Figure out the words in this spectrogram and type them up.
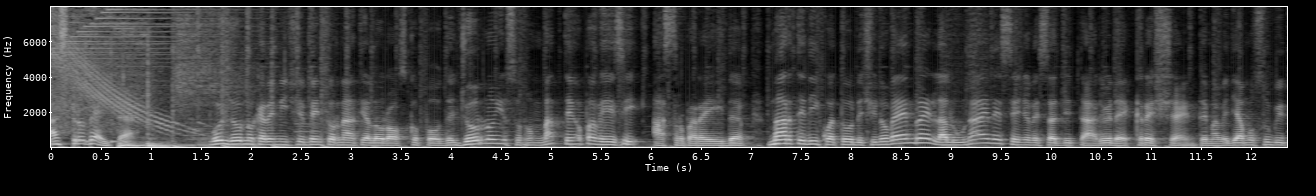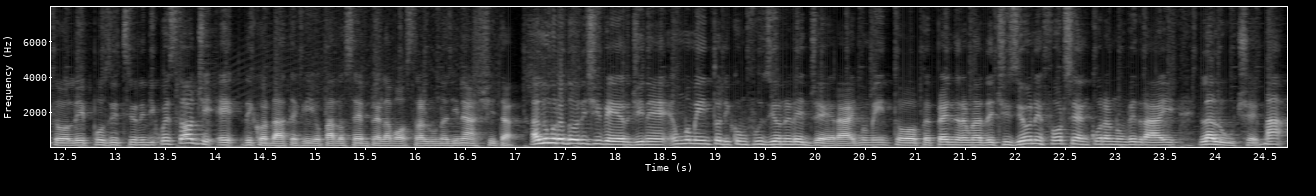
Astro Delta. Buongiorno cari amici e bentornati all'oroscopo del giorno, io sono Matteo Pavesi, Astro Parade. Martedì 14 novembre la luna è nel segno del Sagittario ed è crescente, ma vediamo subito le posizioni di quest'oggi e ricordate che io parlo sempre alla vostra luna di nascita. Al numero 12 Vergine è un momento di confusione leggera, è il momento per prendere una decisione, forse ancora non vedrai la luce, ma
